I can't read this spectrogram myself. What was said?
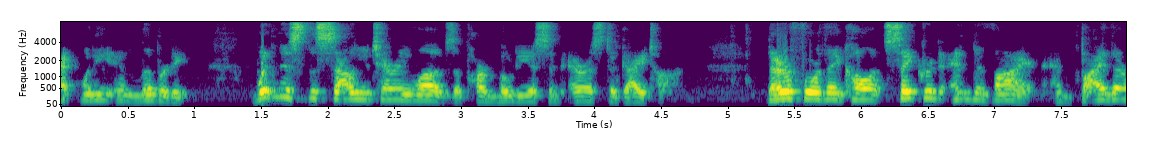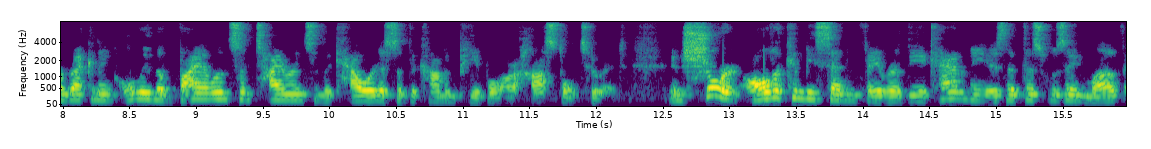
equity and liberty. Witness the salutary loves of Harmodius and Aristogeiton. Therefore they call it sacred and divine, and by their reckoning only the violence of tyrants and the cowardice of the common people are hostile to it. In short, all that can be said in favor of the Academy is that this was a love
